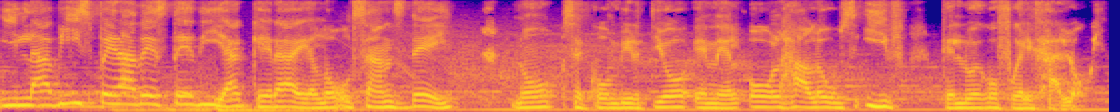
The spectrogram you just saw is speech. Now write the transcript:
Y la víspera de este día, que era el All Saints Day, ¿no? Se convirtió en el All Hallows Eve, que luego fue el Halloween.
